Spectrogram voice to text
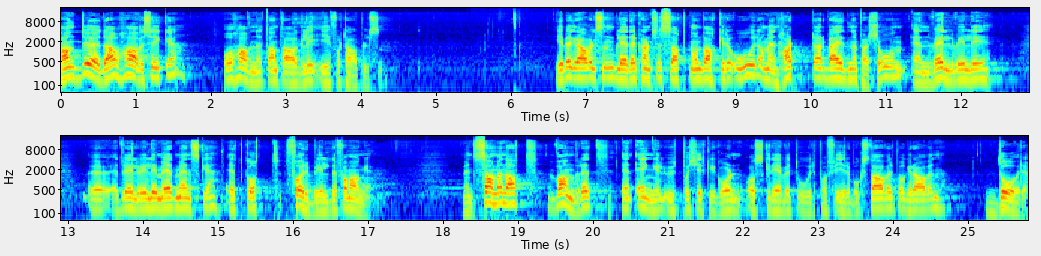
Han døde av havesyke og havnet antagelig i fortapelsen. I begravelsen ble det kanskje sagt noen vakre ord om en hardtarbeidende person, en velvillig, eh, et velvillig medmenneske, et godt forbilde for mange. Men samme natt vandret en engel ut på kirkegården og skrev et ord på fire bokstaver på graven dåre.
